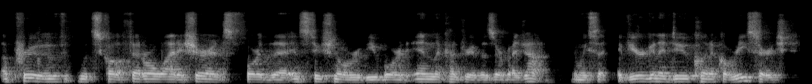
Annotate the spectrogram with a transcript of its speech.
approved what's called a federal wide assurance for the institutional review board in the country of Azerbaijan. And we said, if you're going to do clinical research,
